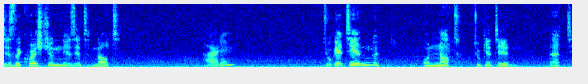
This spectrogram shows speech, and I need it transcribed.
is the question, is it not? Pardon? To get in or not to get in? That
